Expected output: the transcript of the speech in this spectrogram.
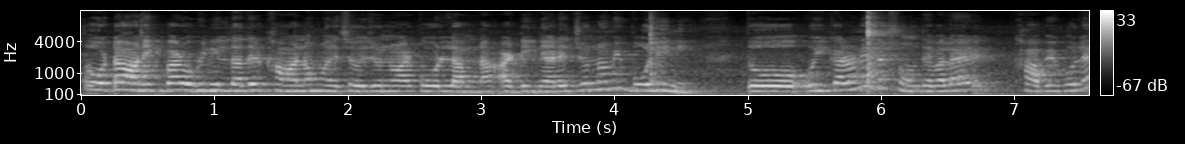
তো ওটা অনেকবার অভিনীল দাদের খাওয়ানো হয়েছে ওই জন্য আর করলাম না। আর ডিনারের জন্য আমি বলিনি। তো ওই কারণে এটা সন্ধেবেলায় খাবে বলে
